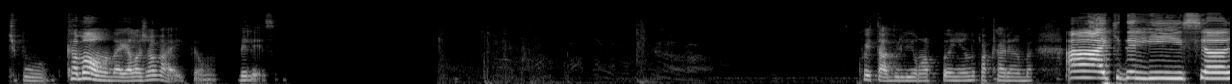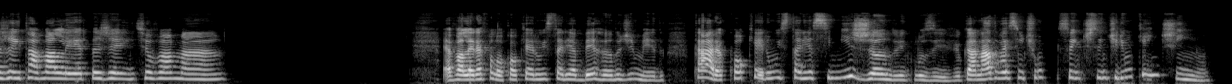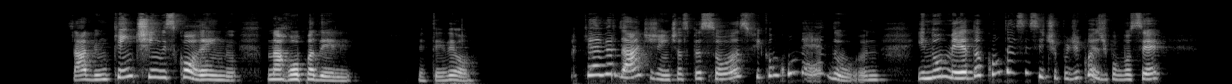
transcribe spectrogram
Tipo, come on, daí ela já vai. Então, beleza. Coitado do Leon apanhando pra caramba. Ai, que delícia! Ajeitar a maleta, gente, eu vou amar. É, A Valéria falou: qualquer um estaria berrando de medo. Cara, qualquer um estaria se mijando, inclusive. O ganado vai sentir um, sent- sentiria um quentinho. Sabe? Um quentinho escorrendo na roupa dele. Entendeu? Porque é verdade, gente. As pessoas ficam com medo. E no medo acontece esse tipo de coisa. Tipo, você.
